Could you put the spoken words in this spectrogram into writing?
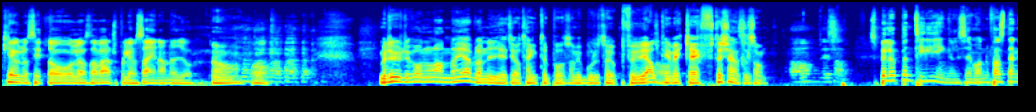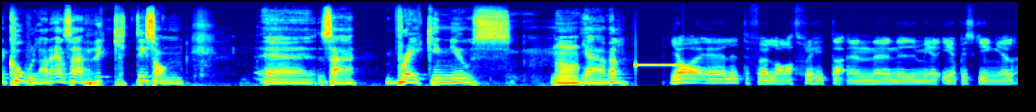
kul att sitta och lösa världsproblem så här innan nyår. Ja. Och, Men du, det var någon annan jävla nyhet jag tänkte på som vi borde ta upp. För vi är alltid Ja. en vecka efter känns det som. Ja, det är sant. Spela upp en till jingle Simon, fast en coolare, en så här riktig sån, eh, så här breaking news Ja. jävel. Jag är lite för lat för att hitta en eh, ny, mer episk jingel.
